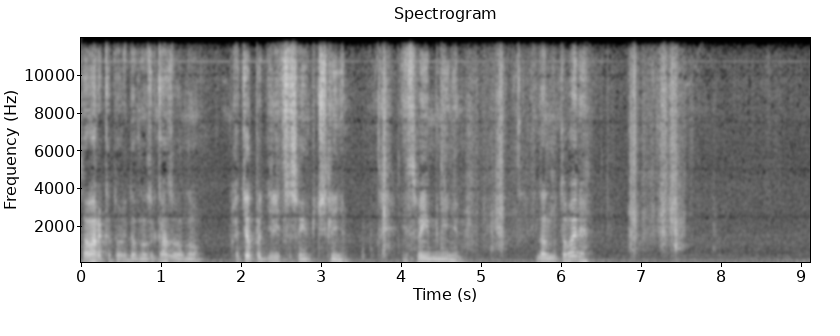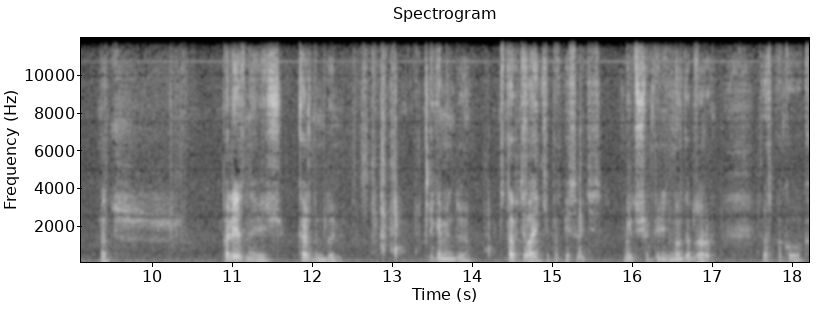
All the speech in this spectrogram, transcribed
товара, который давно заказывал, но хотел поделиться своим впечатлением и своим мнением. В данном товаре это полезная вещь в каждом доме. Рекомендую. Ставьте лайки, подписывайтесь. Будет еще впереди много обзоров, распаковок.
